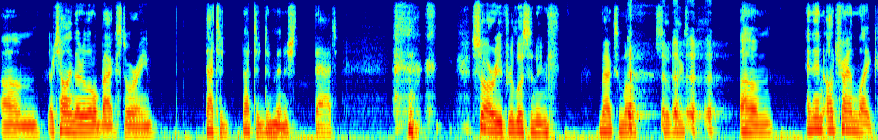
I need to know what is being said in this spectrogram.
um, they're telling their little backstory. Not to not to diminish that. sorry if you're listening, Maximoff siblings. Um, and then I'll try and like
